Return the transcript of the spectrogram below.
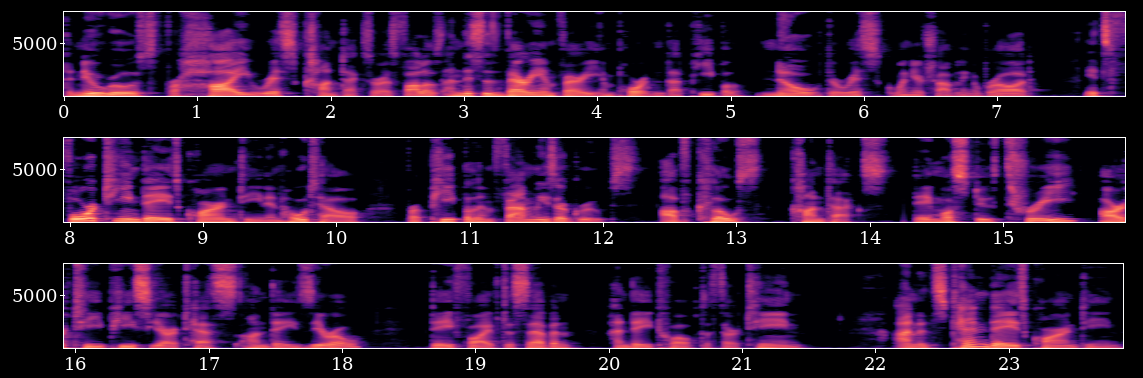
the new rules for high risk contacts are as follows, and this is very and very important that people know the risk when you're traveling abroad. It's 14 days quarantine in hotel for people in families or groups of close contacts. They must do three RT PCR tests on day 0, day 5 to 7, and day 12 to 13. And it's 10 days quarantine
